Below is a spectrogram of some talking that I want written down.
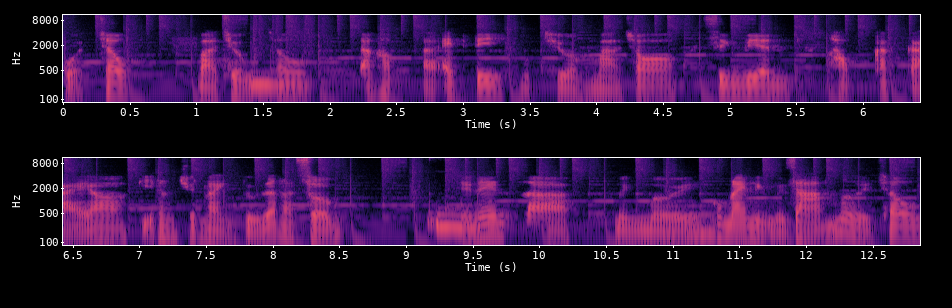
của châu và trường của ừ. châu đang học ở uh, FPT một trường mà cho sinh viên học các cái uh, kỹ năng chuyên ngành từ rất là sớm ừ. thế nên là mình mới hôm nay mình mới dám mời châu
